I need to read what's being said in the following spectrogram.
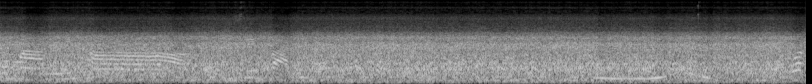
ประมาณนี้ค่ะสิบบาทอืมรส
